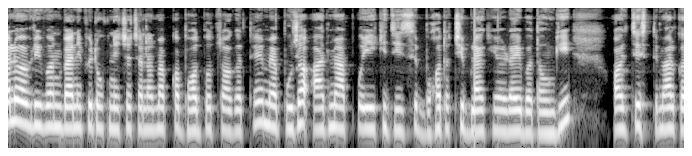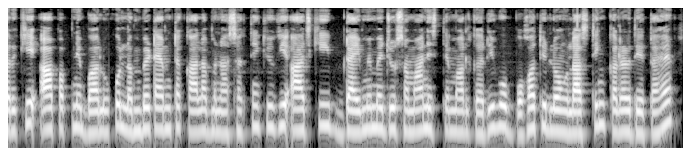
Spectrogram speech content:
Hello everyone benefit of nature channel में आपका बहुत बहुत स्वागत है। मैं पूजा, आज मैं आपको एक ही चीज़ से बहुत अच्छी ब्लैक हेयर डाई बताऊँगी और इसे इस्तेमाल करके आप अपने बालों को लंबे टाइम तक काला बना सकते हैं क्योंकि आज की डाई में मैं जो सामान इस्तेमाल कर रही हूँ, वो बहुत ही लॉन्ग लास्टिंग कलर देता है।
